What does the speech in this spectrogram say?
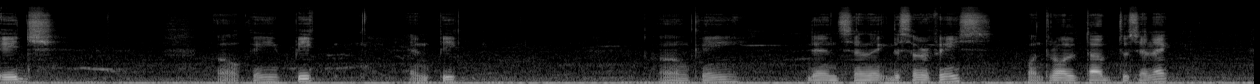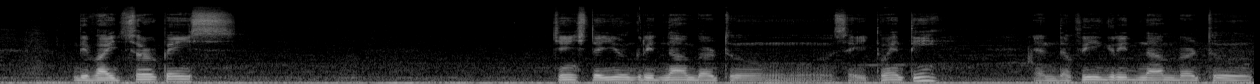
edge okay pick and pick. Okay then select the surface control tab to select divide surface change the U grid number to say 20 and the V grid number to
